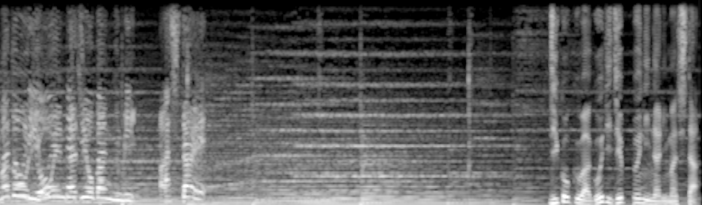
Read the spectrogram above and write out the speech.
浜通り応援ラジオ番組「明日へ」時刻は5時1分になりました。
